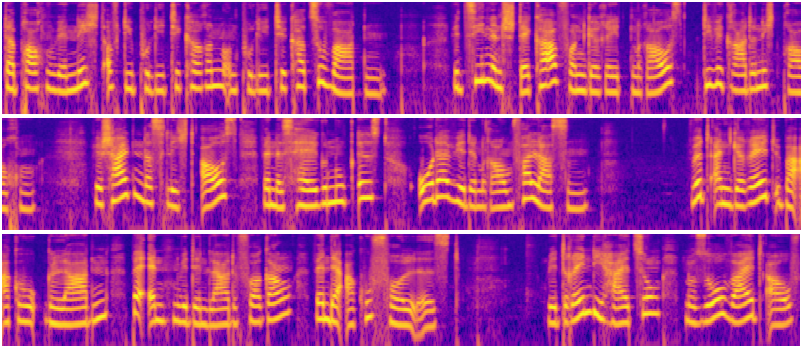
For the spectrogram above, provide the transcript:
Da brauchen wir nicht auf die Politikerinnen und Politiker zu warten. Wir ziehen den Stecker von Geräten raus, die wir gerade nicht brauchen. Wir schalten das Licht aus, wenn es hell genug ist oder wir den Raum verlassen. Wird ein Gerät über Akku geladen, beenden wir den Ladevorgang, wenn der Akku voll ist. Wir drehen die Heizung nur so weit auf,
